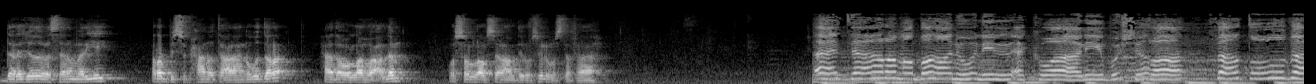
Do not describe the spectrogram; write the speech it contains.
darajadooda la saramariyey rabbi subxana wa tacala hanagu dara hada wallahu aclam w sala allah waslam abdi rasuuli mustafa أتى رمضان للأكوان بشرى فطوبى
